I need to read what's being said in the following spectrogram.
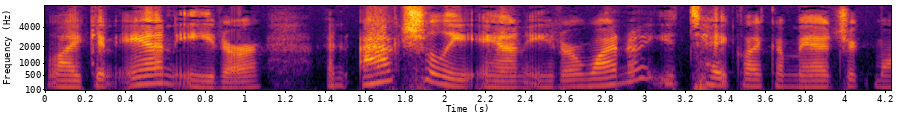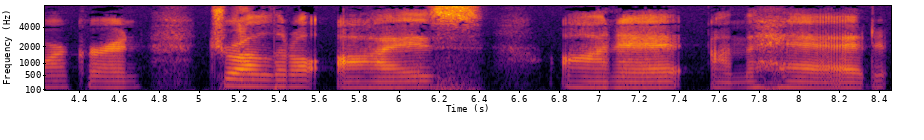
like an anteater. And actually, anteater, why don't you take like a magic marker and draw little eyes on it, on the head.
